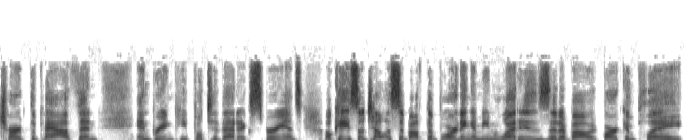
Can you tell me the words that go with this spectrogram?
chart the path and and bring people to that experience. Okay, so tell us about the boarding. I mean, what is it about Bark and Play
